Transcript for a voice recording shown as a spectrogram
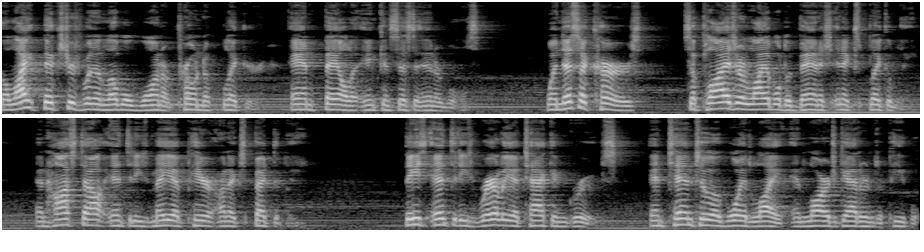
The light fixtures within Level 1 are prone to flicker and fail at inconsistent intervals. When this occurs, supplies are liable to vanish inexplicably, and hostile entities may appear unexpectedly. These entities rarely attack in groups, and tend to avoid light and large gatherings of people.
